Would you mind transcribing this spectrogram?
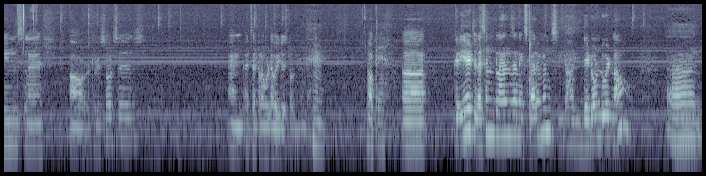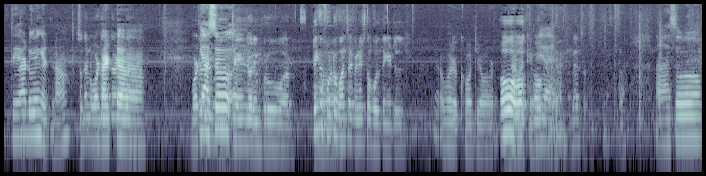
in slash out resources and etc whatever you just told me okay hmm. Okay. uh, create lesson plans and experiments uh, they don't do it now Uh, they are doing it now so then what but that, uh, What Yeah, so- change or improve or take a photo Uh, once I finish the whole thing. It'll. I will record your. Oh, everything. okay, okay. Yeah. That's okay. uh, so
